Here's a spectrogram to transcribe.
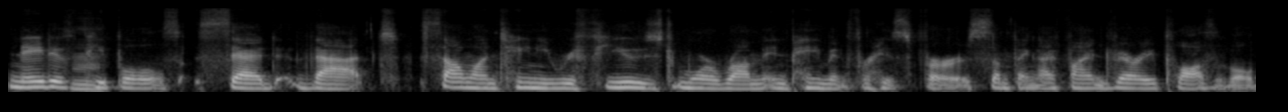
Native mm. peoples said that Sawantaeny refused more rum in payment for his furs, something I find very plausible.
